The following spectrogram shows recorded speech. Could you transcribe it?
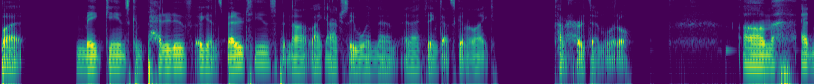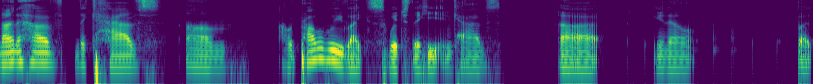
but make games competitive against better teams, but not like actually win them. And I think that's gonna like kind of hurt them a little. Um, at nine, I have the Cavs. Um, I would probably like switch the Heat and Cavs. Uh, you know, but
